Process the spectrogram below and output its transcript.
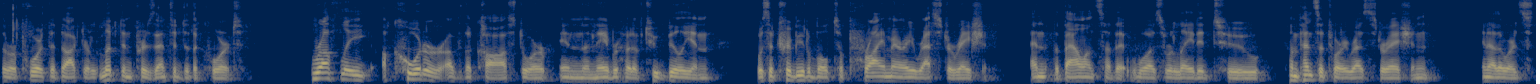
the report that Dr. Lipton presented to the court, roughly a quarter of the cost, or in the neighborhood of 2 billion, was attributable to primary restoration. And the balance of it was related to compensatory restoration. In other words,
